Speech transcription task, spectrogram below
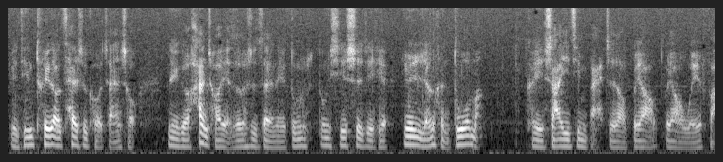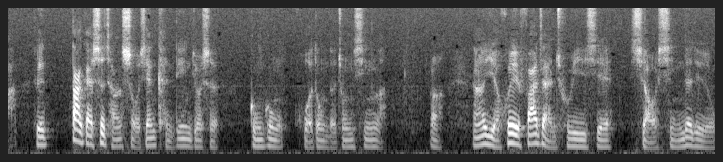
北京推到菜市口斩首，那个汉朝也都是在那东东西市这些，因为人很多嘛，可以杀一儆百，知道不要不要违法，所以大概市场首先肯定就是公共活动的中心了，啊，然后也会发展出一些小型的这种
